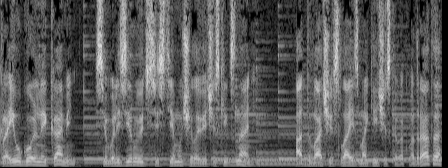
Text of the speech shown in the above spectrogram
Краеугольный камень символизирует систему человеческих знаний, а два числа из магического квадрата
